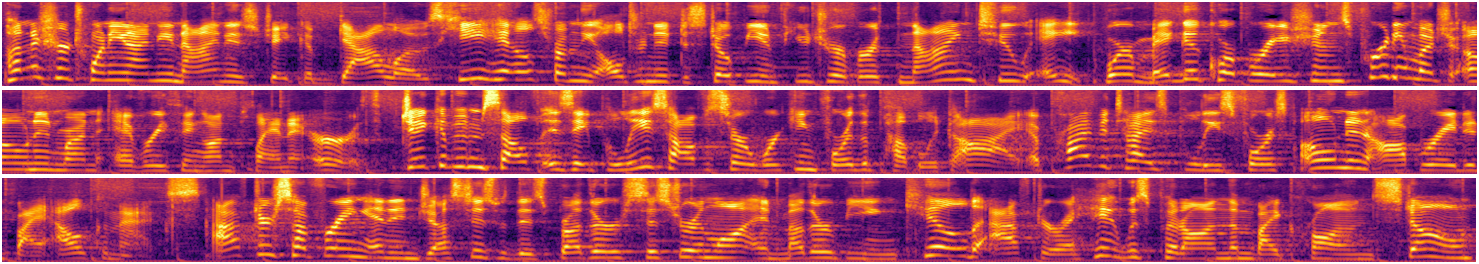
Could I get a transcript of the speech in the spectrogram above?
Punisher 2099 is Jacob Gallows. He hails from the alternate dystopian future of Earth 928, where mega corporations pretty much own and run everything on planet Earth. Jacob himself is a police officer working for the public eye, a privatized police force owned and operated by Alchemax. After suffering an injustice with his brother, sister-in-law, and mother being killed after a hit was put on them by Kron Stone,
